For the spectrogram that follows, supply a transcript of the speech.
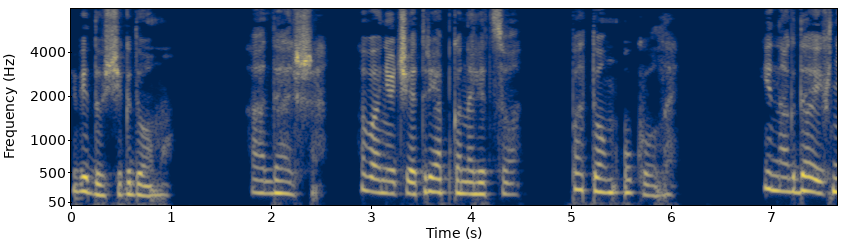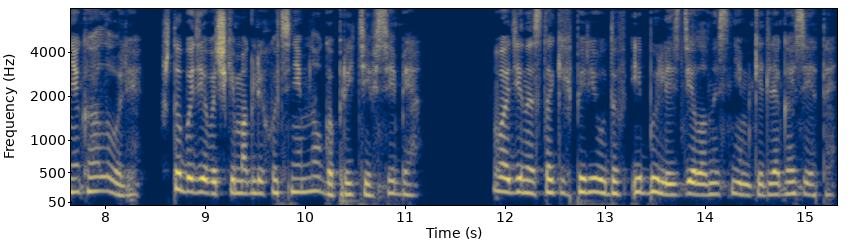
ведущей к дому. А дальше вонючая тряпка на лицо, потом уколы. Иногда их не кололи, чтобы девочки могли хоть немного прийти в себя. В один из таких периодов и были сделаны снимки для газеты.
